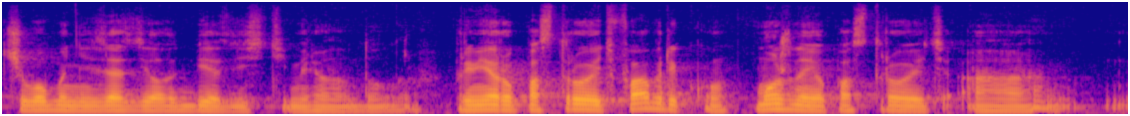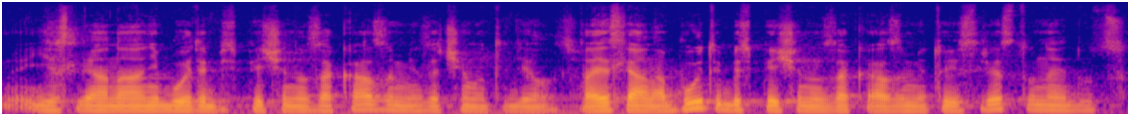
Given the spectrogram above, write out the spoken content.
чего бы нельзя сделать без 10 миллионов долларов. К примеру, построить фабрику, можно ее построить, а если она не будет обеспечена заказами, зачем это делать? А если она будет обеспечена заказами, то и средства найдутся.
